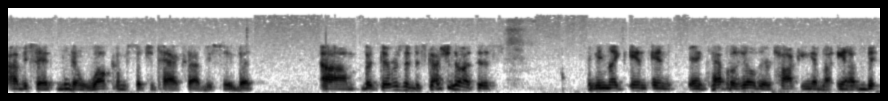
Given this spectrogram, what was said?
obviously we don't welcome such attacks, obviously. But um, but there was a discussion about this. I mean, like in in, in Capitol Hill, they're talking about you know the,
